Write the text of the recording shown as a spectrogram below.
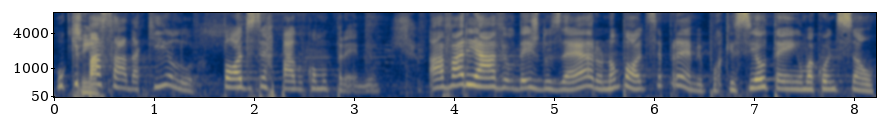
O que Sim. passar daquilo pode ser pago como prêmio. A variável desde o zero não pode ser prêmio, porque se eu tenho uma condição,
